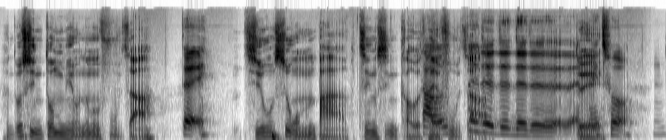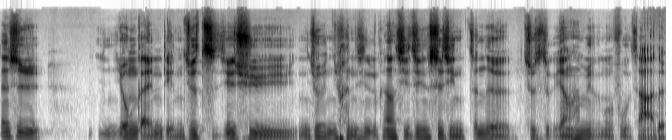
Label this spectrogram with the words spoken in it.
很多事情都没有那么复杂，对，其实是我们把这件事情搞得太复杂，对对对对对对对，对。没错。但是你勇敢一点，你就直接去，你就你很清楚看到，其实这件事情真的就是这个样，它没有那么复杂的。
